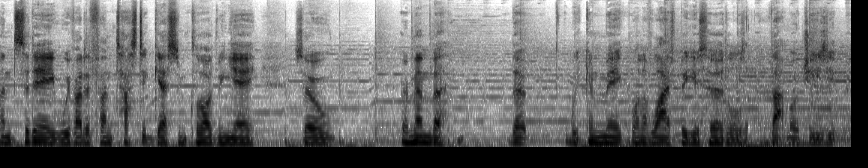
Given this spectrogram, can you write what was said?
and today we've had a fantastic guest from Claude Viens. So remember that we can make one of life's biggest hurdles that much easier.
